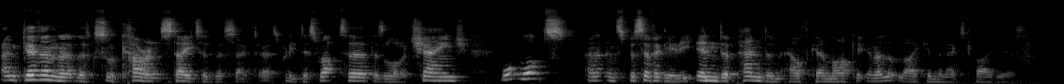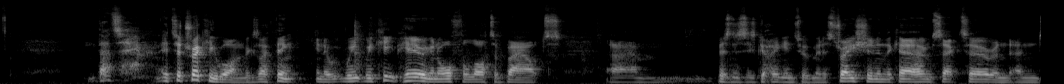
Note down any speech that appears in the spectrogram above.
And given the, the sort of current state of the sector, it's pretty disrupted, there's a lot of change. What, what's, and specifically the independent healthcare market, going to look like in the next five years? That's it's a tricky one because I think you know we, we keep hearing an awful lot about um, businesses going into administration in the care home sector and and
